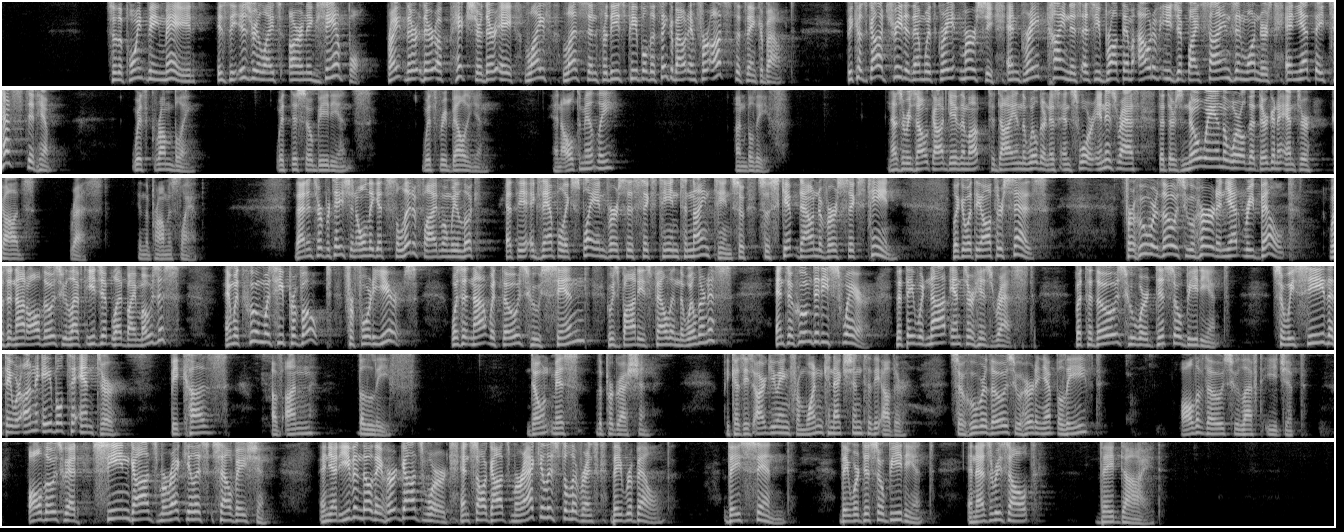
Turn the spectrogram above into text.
So the point being made is the Israelites are an example, right? They're, they're a picture, they're a life lesson for these people to think about and for us to think about because God treated them with great mercy and great kindness as He brought them out of Egypt by signs and wonders, and yet they tested Him with grumbling, with disobedience, with rebellion, and ultimately, unbelief. And as a result, God gave them up to die in the wilderness and swore in His wrath that there's no way in the world that they're going to enter God's rest in the promised land. That interpretation only gets solidified when we look at the example explained, verses 16 to 19. So, so skip down to verse 16. Look at what the author says. For who were those who heard and yet rebelled? Was it not all those who left Egypt led by Moses? And with whom was he provoked for 40 years? Was it not with those who sinned, whose bodies fell in the wilderness? And to whom did he swear that they would not enter his rest, but to those who were disobedient? So we see that they were unable to enter because of unbelief. Don't miss the progression because he's arguing from one connection to the other. So, who were those who heard and yet believed? All of those who left Egypt all those who had seen God's miraculous salvation. And yet, even though they heard God's word and saw God's miraculous deliverance, they rebelled. They sinned. They were disobedient. And as a result, they died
